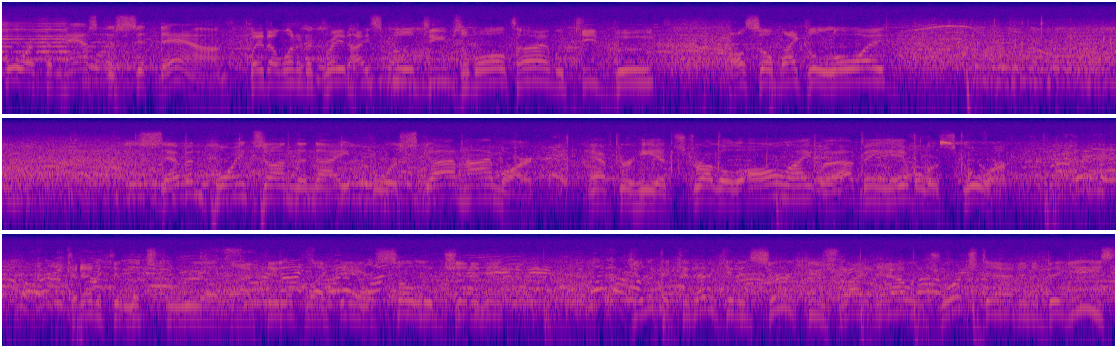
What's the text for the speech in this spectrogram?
fourth and has to sit down. Played on one of the great high school teams of all time with Keith Booth, also Michael Lloyd. Seven points on the night for Scott Highmark after he had struggled all night without being able to score. Connecticut looks for real. Like they look like they are so legitimate. If you look at Connecticut and Syracuse right now and Georgetown in the Big East,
